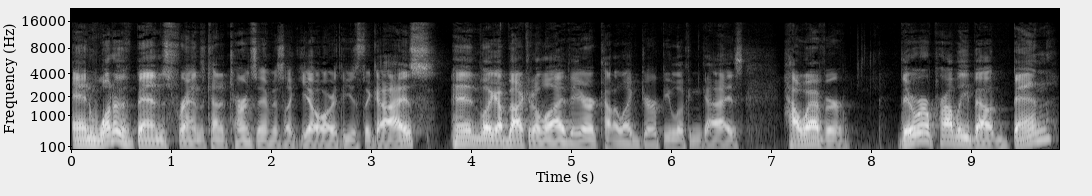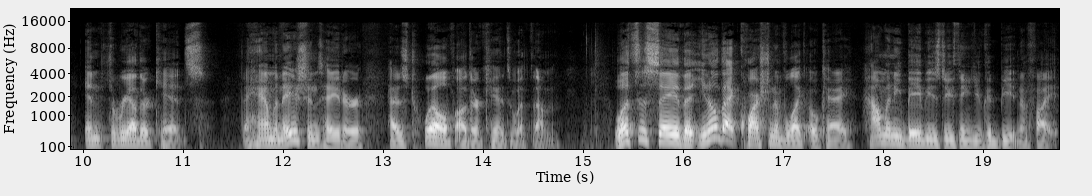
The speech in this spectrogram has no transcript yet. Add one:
And one of Ben's friends kind of turns to him and is like, Yo, are these the guys? And like, I'm not gonna lie, they are kind of like derpy looking guys. However, there are probably about Ben and three other kids. The Haminations hater has 12 other kids with them. let's just say that, you know, that question of like, okay, how many babies do you think you could beat in a fight?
